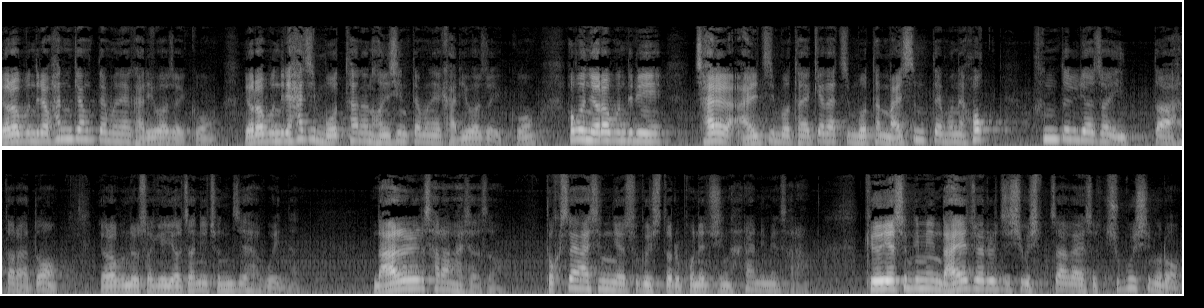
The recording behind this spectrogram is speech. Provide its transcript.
여러분들의 환경 때문에 가리워져 있고, 여러분들이 하지 못하는 헌신 때문에 가리워져 있고, 혹은 여러분들이 잘 알지 못하여 깨닫지 못한 말씀 때문에 혹 흔들려져 있다 하더라도 여러분들 속에 여전히 존재하고 있는 나를 사랑하셔서 독생하신 예수 그리스도를 보내주신 하나님의 사랑, 그 예수님이 나의 죄를 지시고 십자가에서 죽으심으로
